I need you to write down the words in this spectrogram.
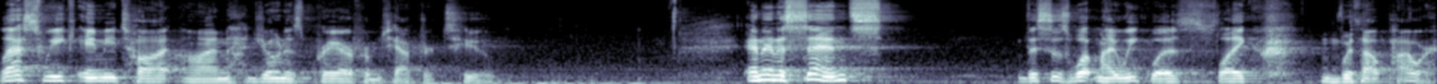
Last week, Amy taught on Jonah's prayer from chapter 2. And in a sense, this is what my week was like without power.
